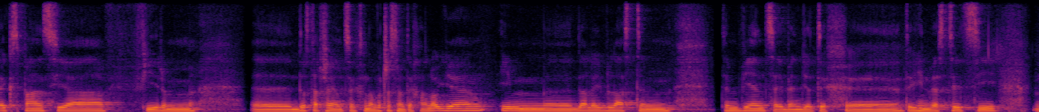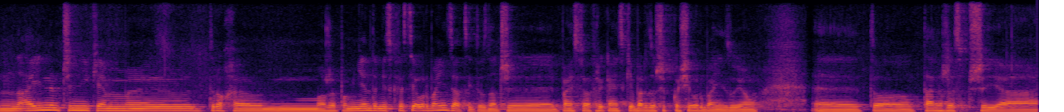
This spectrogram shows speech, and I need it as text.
ekspansja firm y, dostarczających nowoczesne technologie. Im dalej w las, tym tym więcej będzie tych, e, tych inwestycji. No, a innym czynnikiem e, trochę może pominiętym jest kwestia urbanizacji, to znaczy państwa afrykańskie bardzo szybko się urbanizują. E, to także sprzyja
